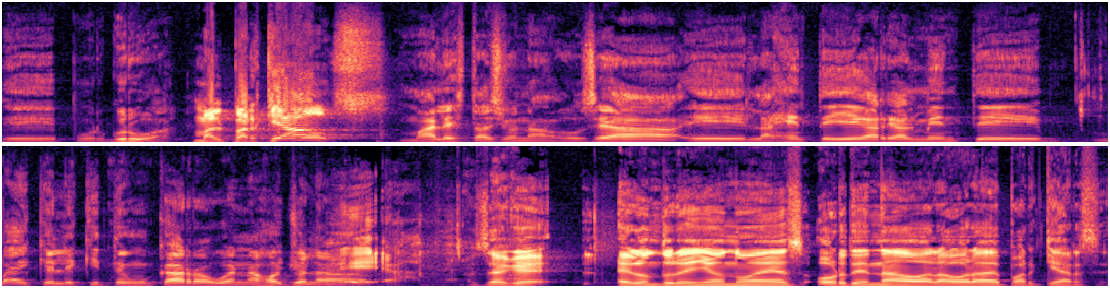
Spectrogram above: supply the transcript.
eh, por grúa, Mal parqueados. mal estacionados. O sea, eh, la gente llega realmente, vaya, que le quiten un carro a buenas 8 de la... O sea que el hondureño no es ordenado a la hora de parquearse.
